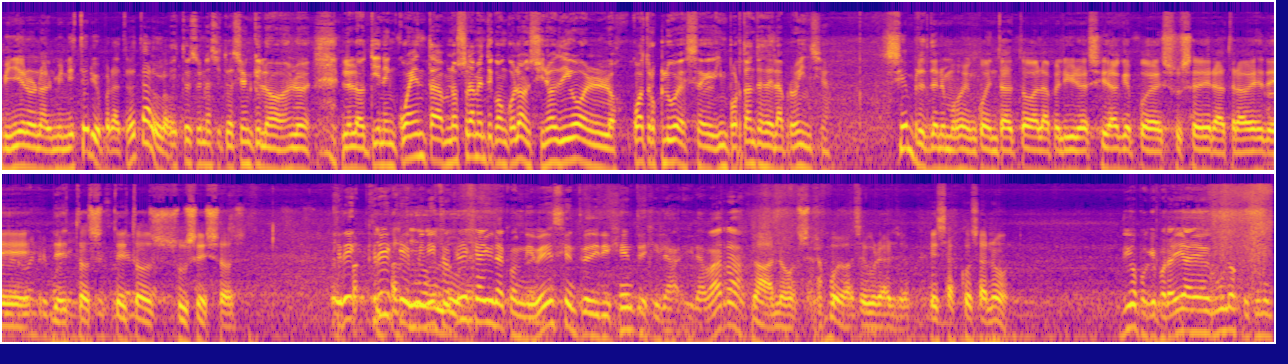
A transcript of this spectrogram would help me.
vinieron al ministerio para tratarlo. Esto es una situación que lo, lo, lo- lo tiene en cuenta, no solamente con Colón, sino digo en los cuatro clubes eh, importantes de la provincia. Siempre tenemos en cuenta toda la peligrosidad que puede suceder a través de, de estos, de estos sucesos. ¿Cree, cree que, ministro, cree que hay una connivencia entre dirigentes y la, y la barra? No, no, se lo puedo asegurar yo. Esas cosas no. Digo porque por ahí hay algunos que tienen,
